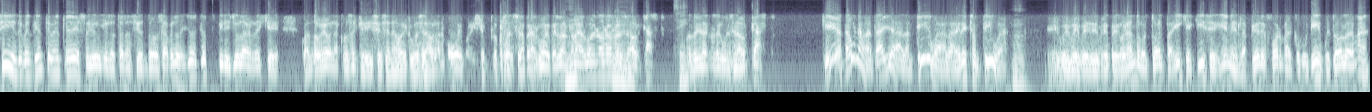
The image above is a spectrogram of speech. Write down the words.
Sí, independientemente de eso, yo creo que lo están haciendo. O sea, pero yo, yo, mire, yo la verdad es que cuando veo las cosas que dice el senador, como el senador Arboe, por ejemplo, perdón, el senador perdón, no Arboe, no, no, no, el senador Castro. Cuando dice las cosas como el senador Castro, que dado una batalla a la antigua, a la derecha antigua. Eh, pregonando por todo el país que aquí se vienen las peores formas del comunismo y todo lo demás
